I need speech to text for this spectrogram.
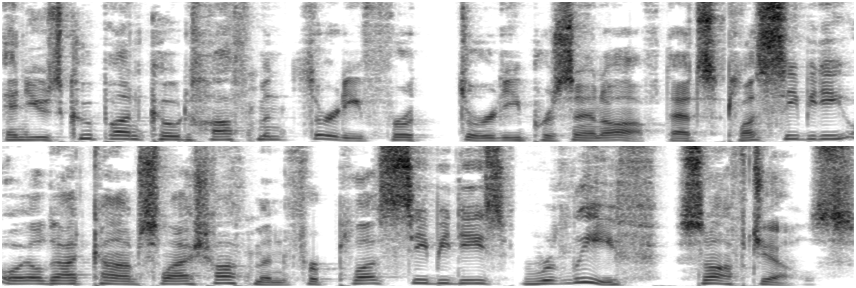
and use coupon code Hoffman30 for 30% off. That's pluscbdoil.com slash Hoffman for Plus CBD's Relief Soft Gels.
